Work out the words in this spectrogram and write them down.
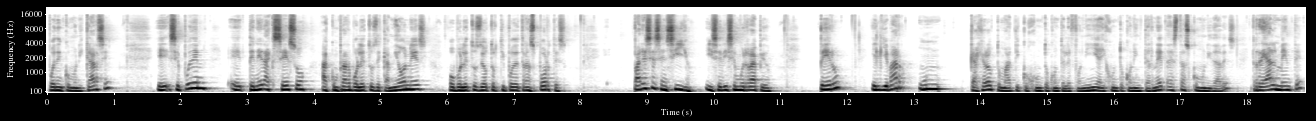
pueden comunicarse. Eh, se pueden eh, tener acceso a comprar boletos de camiones o boletos de otro tipo de transportes. Parece sencillo y se dice muy rápido, pero el llevar un cajero automático junto con telefonía y junto con internet a estas comunidades, realmente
